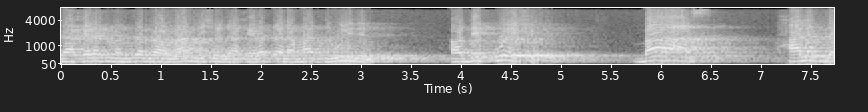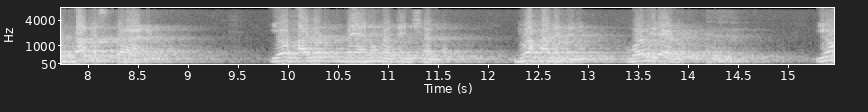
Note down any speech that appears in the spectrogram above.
د آخرت منظر را وړاندې شو د آخرت علامات دی ولیدل او د پوه شو باس حالت د بغس ترانه یو حالت بیانو ماته ان شاء الله دو حالت دي وویراړو یو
